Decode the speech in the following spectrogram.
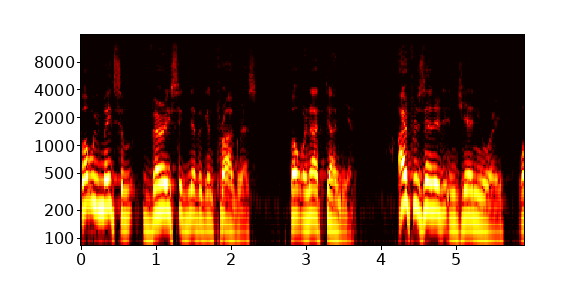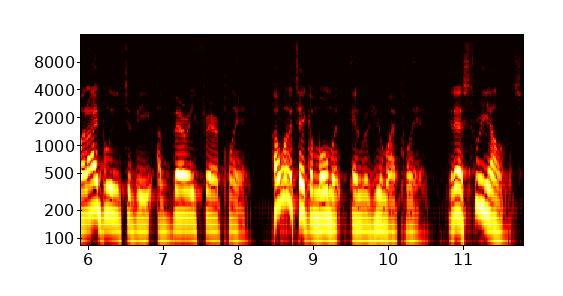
but we made some very significant progress, but we're not done yet. I presented in January what I believe to be a very fair plan. I want to take a moment and review my plan. It has three elements.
